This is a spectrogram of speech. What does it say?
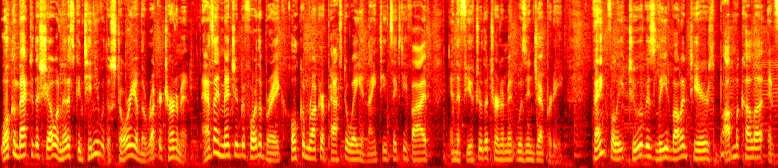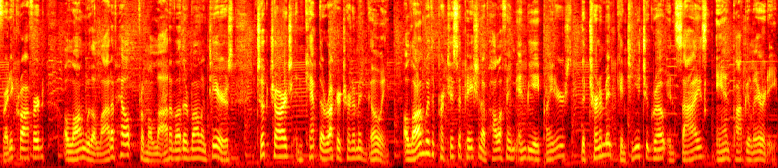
Welcome back to the show, and let us continue with the story of the Rucker tournament. As I mentioned before the break, Holcomb Rucker passed away in 1965, and the future of the tournament was in jeopardy. Thankfully, two of his lead volunteers, Bob McCullough and Freddie Crawford, along with a lot of help from a lot of other volunteers, took charge and kept the Rucker tournament going. Along with the participation of Hall of Fame NBA players, the tournament continued to grow in size and popularity.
